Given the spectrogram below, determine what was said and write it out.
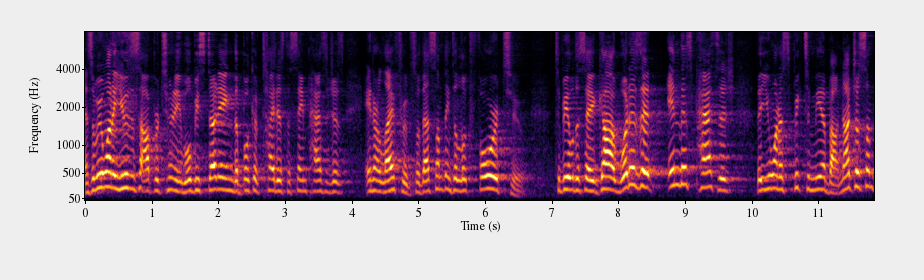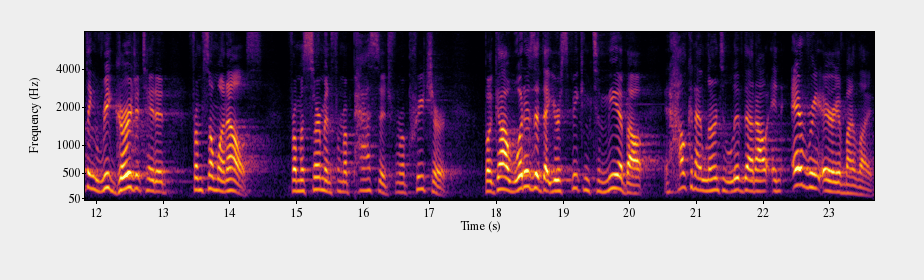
And so we want to use this opportunity. We'll be studying the book of Titus, the same passages in our life group. So that's something to look forward to. To be able to say, God, what is it in this passage that you want to speak to me about? Not just something regurgitated from someone else, from a sermon, from a passage, from a preacher. But God, what is it that you're speaking to me about? And how can I learn to live that out in every area of my life?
